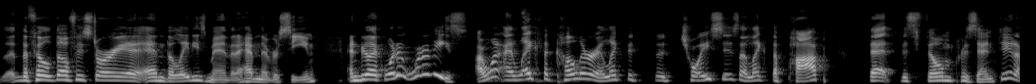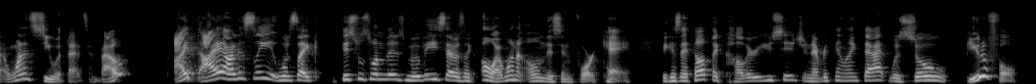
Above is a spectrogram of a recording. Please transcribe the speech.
The Philadelphia Story and The Ladies' Man that I have never seen, and be like, what are what are these? I want. I like the color. I like the the choices. I like the pop that this film presented. I want to see what that's about. I I honestly was like, this was one of those movies that I was like, oh, I want to own this in 4K because I thought the color usage and everything like that was so beautiful.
